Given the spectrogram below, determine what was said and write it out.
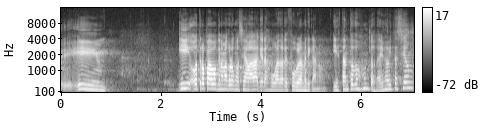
Y, y otro pavo que no me acuerdo cómo se llamaba, que era jugador de fútbol americano. Y están todos juntos en la misma habitación.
